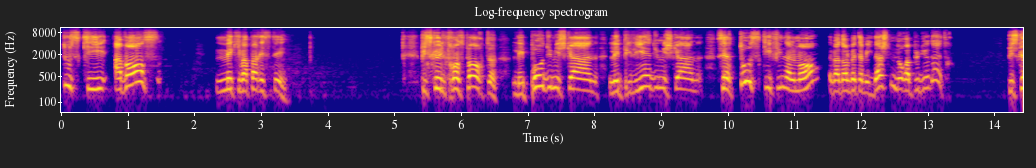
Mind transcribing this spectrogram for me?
tout ce qui avance, mais qui ne va pas rester. Puisqu'ils transportent les pots du Mishkan, les piliers du Mishkan, c'est tout ce qui finalement, eh ben, dans le Beth n'aura plus lieu d'être puisque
